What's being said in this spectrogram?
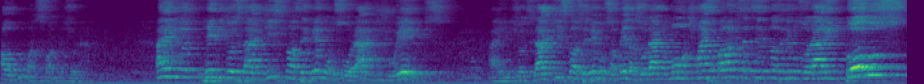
algumas formas de orar. A religiosidade diz que nós devemos orar de joelhos. A religiosidade diz que nós devemos apenas orar no monte, mas a palavra está dizendo que nós devemos orar em todos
